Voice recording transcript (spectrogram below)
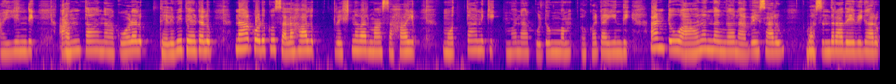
అయ్యింది. అంతా నా కోడలు తెలివితేటలు నా కొడుకు సలహాలు కృష్ణవర్మ సహాయం. మొత్తానికి మన కుటుంబం ఒకటయింది అంటూ ఆనందంగా నవ్వేశారు వసుంధరాదేవి గారు.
